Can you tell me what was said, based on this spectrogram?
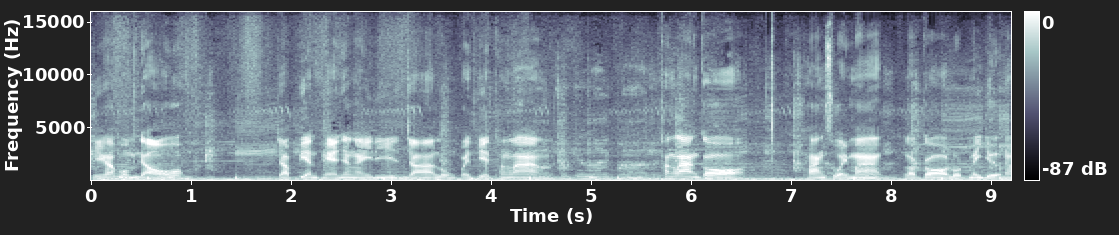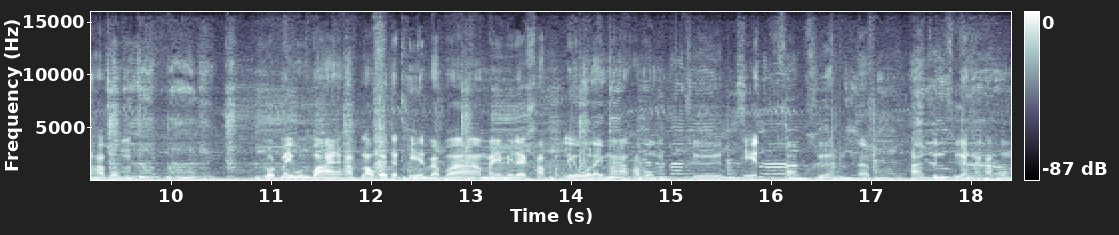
คครับผมเดี๋ยวจะเปลี่ยนแผนยังไงดีจะลงไปเทสข้างล่างข้างล่างก็ทางสวยมาก แล้วก็รถไม่เยอะนะครับ ผมรถไม่วุ่นวายนะครับ เราก็จะเทสแบบว่าไม่ไม่ได้ขับเร็วอะไรมากครับ ผม คือเทสขอบเขื่อนแบบทางขึ้นเขื่อนนะครับ ผม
